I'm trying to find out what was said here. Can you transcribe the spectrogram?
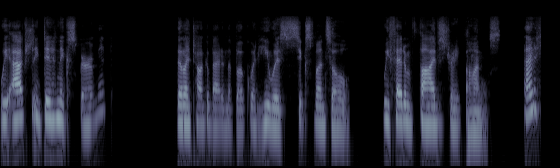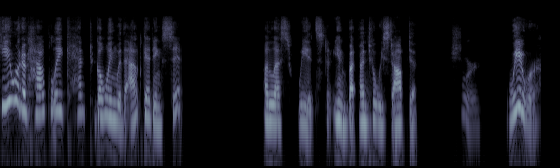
We actually did an experiment that I talk about in the book when he was six months old. We fed him five straight bottles, and he would have happily kept going without getting sick, unless we had, st- you know, but until we stopped him. Sure. We were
